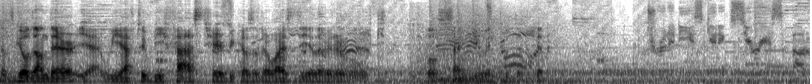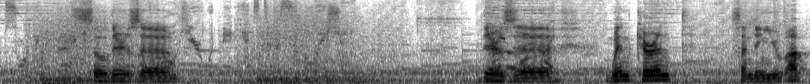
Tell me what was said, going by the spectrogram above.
Let's go down there. Yeah, we have to be fast here because otherwise the elevator will will send you into the pit. Trinity is getting serious about absorbing Beck. So there's a All here would mean instant assimilation. there's a wind current sending you up,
